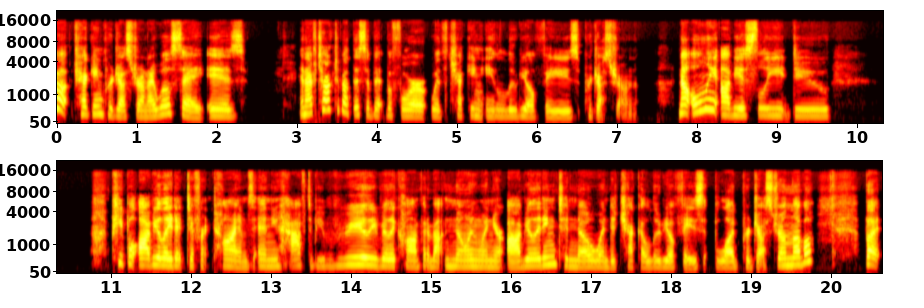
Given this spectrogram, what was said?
about checking progesterone, I will say, is and I've talked about this a bit before with checking a luteal phase progesterone. Not only obviously do people ovulate at different times and you have to be really really confident about knowing when you're ovulating to know when to check a luteal phase blood progesterone level. But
